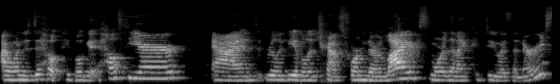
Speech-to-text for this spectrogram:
I wanted to help people get healthier and really be able to transform their lives more than I could do as a nurse.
